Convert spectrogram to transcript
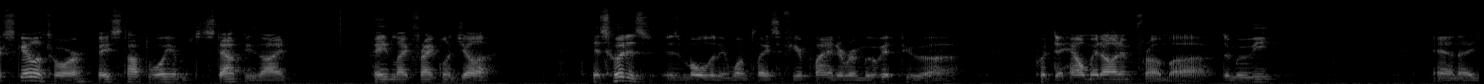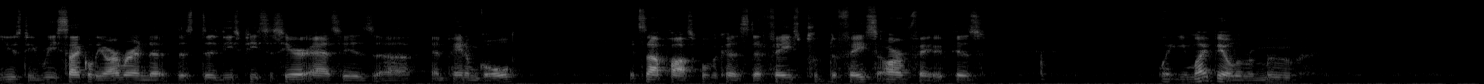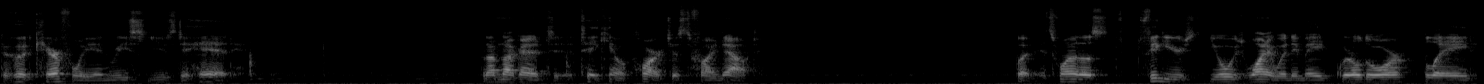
Skeletor, based off the William Stout design, painted like Frank Langella. His hood is, is molded in one place if you're planning to remove it to uh, put the helmet on him from uh, the movie. And uh, used to recycle the armor and the, this, the, these pieces here as his uh, and paint them gold. It's not possible because the face the face arm fa is. Wait, you might be able to remove the hood carefully and reuse the head. But I'm not going to take him apart just to find out. But it's one of those figures you always wanted when they made Gwildor, Blade,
